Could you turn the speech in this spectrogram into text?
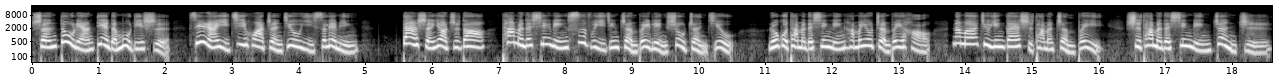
神度量殿的目的是，虽然已计划拯救以色列民，但神要知道。他们的心灵是否已经准备领受拯救？如果他们的心灵还没有准备好，那么就应该使他们准备，使他们的心灵正直。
